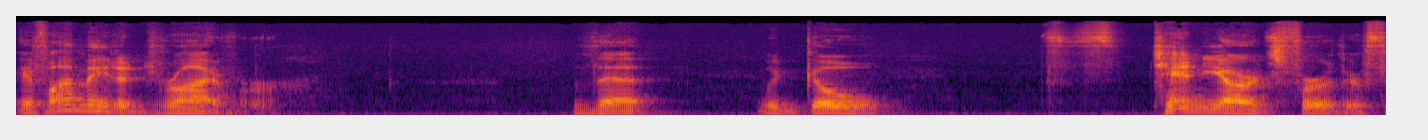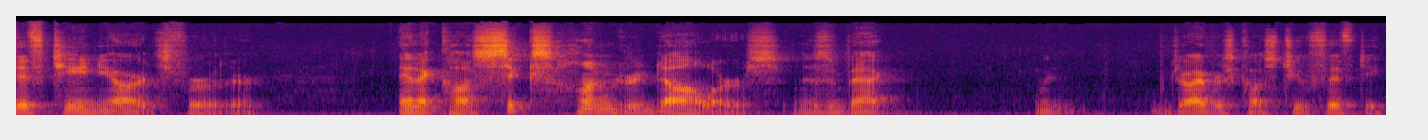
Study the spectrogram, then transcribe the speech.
if I made a driver that would go 10 yards further, 15 yards further, and it cost $600, and this is back when drivers cost 250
